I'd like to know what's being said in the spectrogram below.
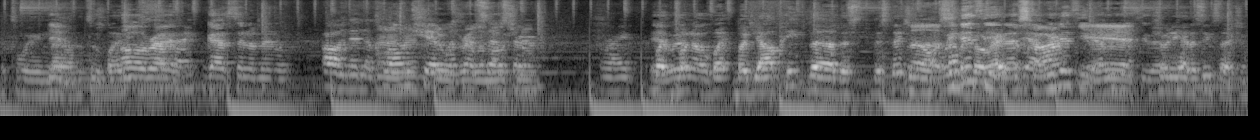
between Yeah. um, the two buddies. Oh right, Okay. got sentimental. Oh, and then the clone Mhm. ship It was with her real sister. emotional. Right. Yeah, But, we but, don't know. but, but y'all peeped the the, the stitches The- on we the we stomach, did though, see right? that. Yeah, scar? we did see that. We Yeah. did see that. Shorty had a C-section.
